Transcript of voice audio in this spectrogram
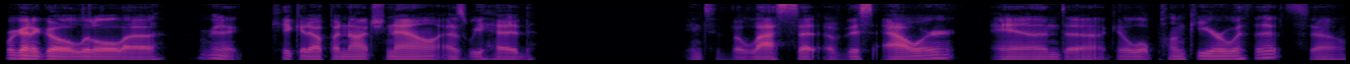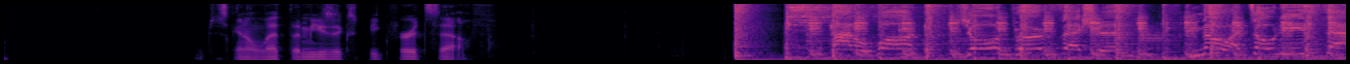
We're gonna go a little. Uh, we're gonna kick it up a notch now as we head into the last set of this hour and uh, get a little punkier with it. So I'm just gonna let the music speak for itself. I don't want your perfection. No, I don't need that.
